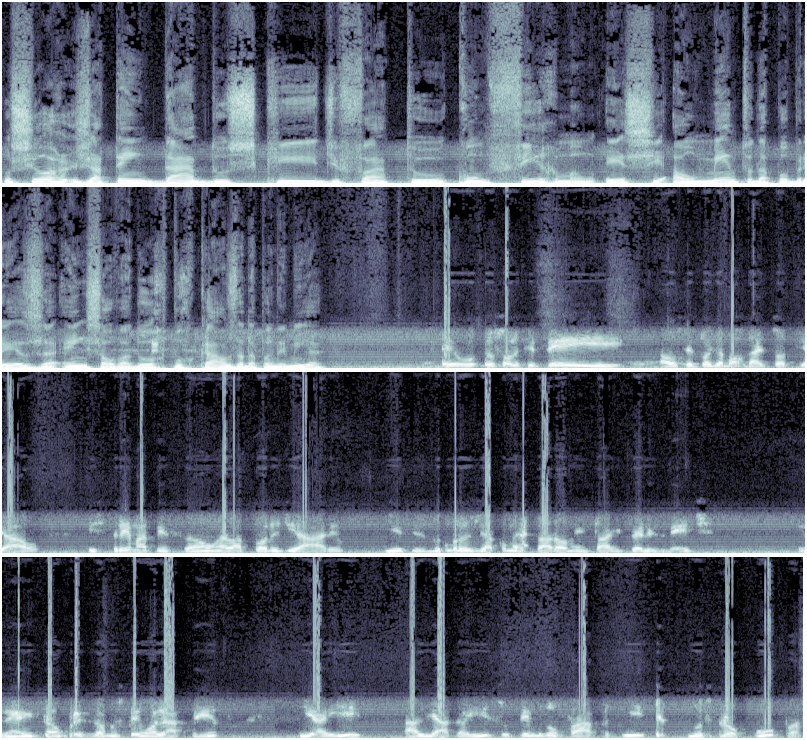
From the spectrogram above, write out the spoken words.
O senhor já tem dados que, de fato, confirmam esse aumento da pobreza em Salvador por causa da pandemia? Eu, eu solicitei ao setor de abordagem social extrema atenção, relatório diário, e esses números já começaram a aumentar, infelizmente. Né? Então, precisamos ter um olhar atento. E aí, aliado a isso, temos um fato que nos preocupa,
